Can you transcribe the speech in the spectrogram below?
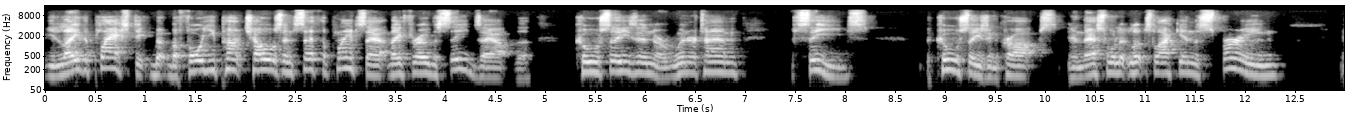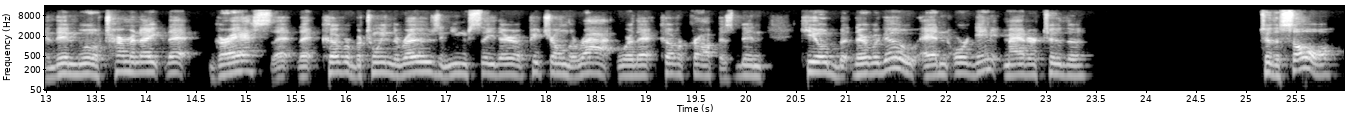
you lay the plastic, but before you punch holes and set the plants out, they throw the seeds out, the cool season or wintertime seeds, the cool season crops. And that's what it looks like in the spring. And then we'll terminate that grass, that, that cover between the rows. And you can see there a picture on the right where that cover crop has been killed, but there we go, adding organic matter to the to the soil.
